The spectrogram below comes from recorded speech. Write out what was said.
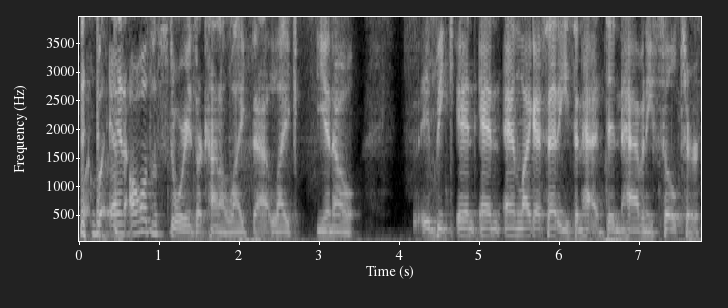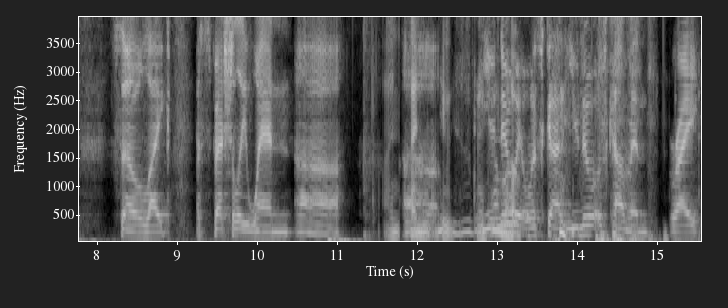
but, but and all the stories are kind of like that. Like you know, it be and and and like I said, Ethan had, didn't have any filter. So like, especially when uh, I, I knew this was gonna you come knew up. it was coming, you knew it was coming, right?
